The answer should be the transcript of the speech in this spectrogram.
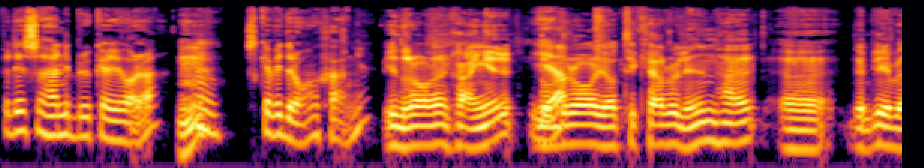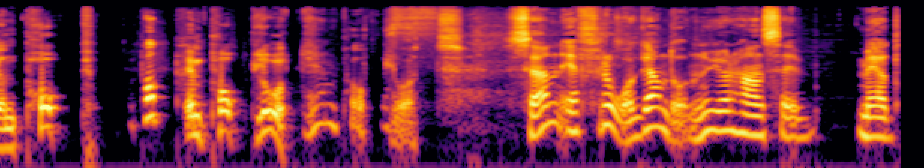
för det är så här ni brukar göra. Mm. Ska vi dra en genre? Vi drar en genre, då Ja. drar jag till Caroline här. Eh, det blev en pop. Pop. En poplåt. En poplåt. Sen är frågan då, nu gör han sig med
